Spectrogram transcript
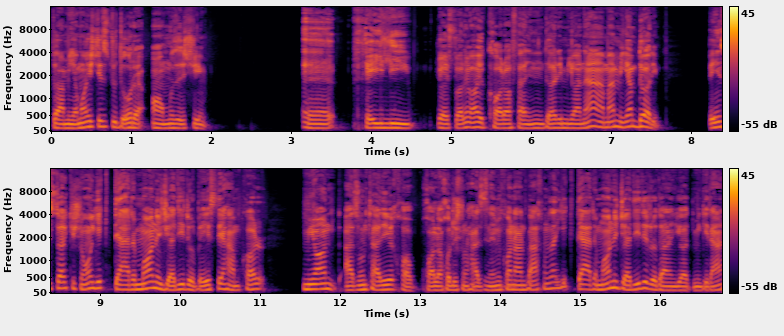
دارم یه ما یه چیزی تو دور آموزشی خیلی جای سواله آیا کارآفرینی داریم یا نه من میگم داریم. به این صورت که شما یک درمان جدید رو به یه همکار میان از اون طریق خب حالا خودشون هزینه می‌کنن وقت می‌زنن یک درمان جدیدی رو دارن یاد می‌گیرن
